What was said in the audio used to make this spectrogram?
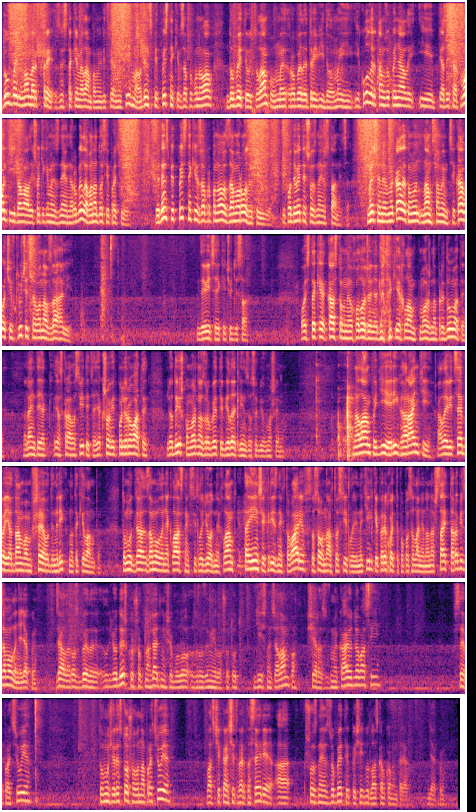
Дубль номер 3 з такими лампами від фірми Sigma. Один з підписників запропонував добити оцю лампу. Ми робили три відео. Ми і кулер там зупиняли, і 50 вольт їй давали, і що тільки ми з нею не робили, а вона досі працює. І один з підписників запропонував заморозити її і подивитися, що з нею станеться. Ми ще не вмикали, тому нам самим цікаво, чи включиться вона взагалі. Дивіться, які чудеса. Ось таке кастомне охолодження для таких ламп можна придумати. Гляньте, як яскраво світиться. Якщо відполірувати льодишку, можна зробити білет лінзу собі в машину. На лампи діє рік гарантії, але від себе я дам вам ще один рік на такі лампи. Тому для замовлення класних світлодіодних ламп та інших різних товарів стосовно автосвітла і не тільки, переходьте по посиланню на наш сайт та робіть замовлення. Дякую. Взяли, розбили льодишку, щоб наглядніше було зрозуміло, що тут дійсно ця лампа. Ще раз вмикаю для вас її. Все працює. Тому через те, що вона працює, вас чекає четверта серія. А що з нею зробити, пишіть, будь ласка, в коментарях. Дякую.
